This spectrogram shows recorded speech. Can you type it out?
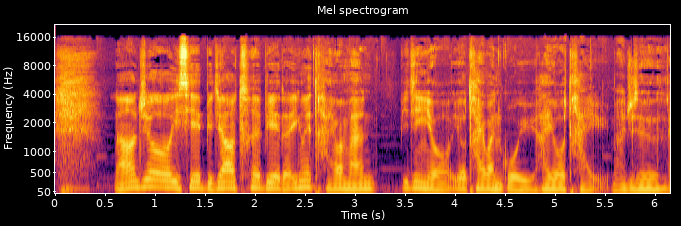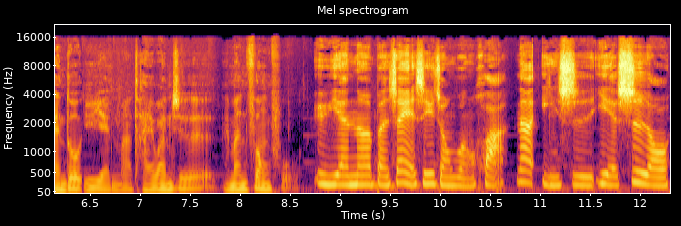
然后就一些比较特别的，因为台湾反正。毕竟有有台湾国语，还有台语嘛，就是很多语言嘛。台湾就是还蛮丰富。语言呢本身也是一种文化，那饮食也是哦。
